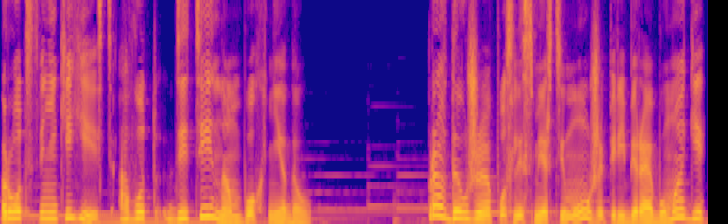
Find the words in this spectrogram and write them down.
родственники есть, а вот детей нам Бог не дал. Правда, уже после смерти мужа, перебирая бумаги,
